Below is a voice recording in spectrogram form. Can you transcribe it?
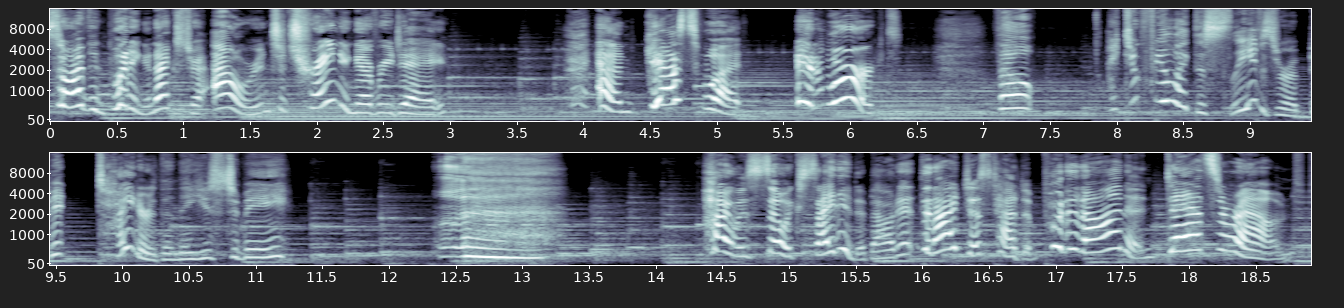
So I've been putting an extra hour into training every day. And guess what? It worked! Though, I do feel like the sleeves are a bit tighter than they used to be. I was so excited about it that I just had to put it on and dance around.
